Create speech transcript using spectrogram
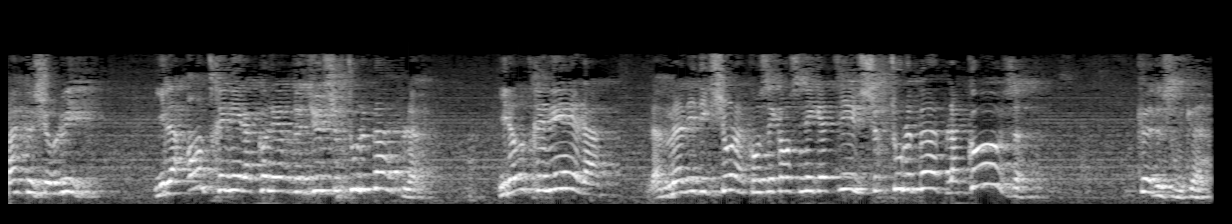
Pas que sur lui. Il a entraîné la colère de Dieu sur tout le peuple. Il a entraîné la, la malédiction, la conséquence négative sur tout le peuple, la cause que de son cœur.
